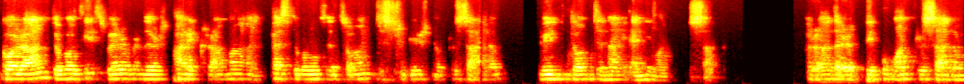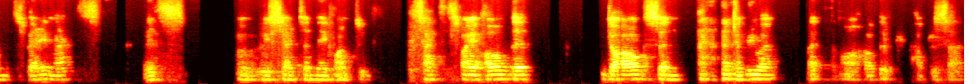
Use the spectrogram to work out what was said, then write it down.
go around devotees wherever there's parikrama and festivals and so on, distribution of prasadam, we don't deny anyone prasadam. Rather, if people want prasadam, it's very nice. It's, we certainly want to satisfy all the dogs and everyone, let them all have the have.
